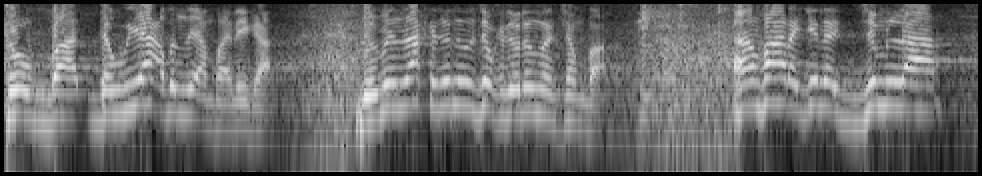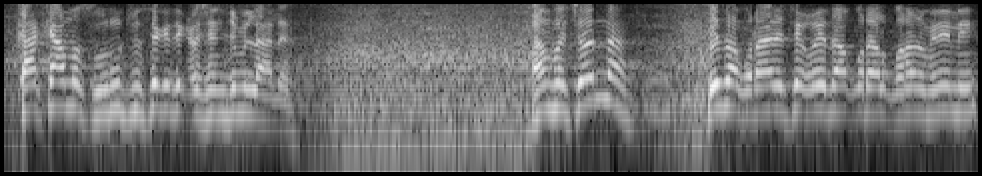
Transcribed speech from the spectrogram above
to ba da wuya abin zai amfane ka. Domin za ka ji zancen ka ji zancen ba. An fara gina jimla ka kama surutu sai ka ji ƙarshen jimla din an fahimci wannan? Yasa qur'ani ce wai za qur'an qur'an menene?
